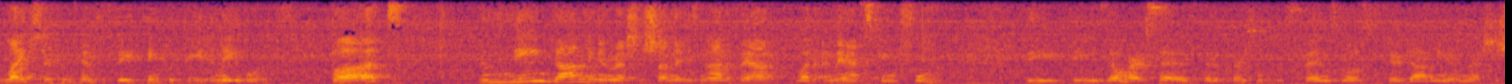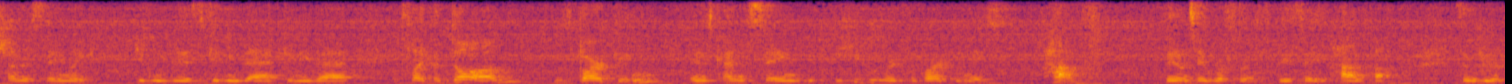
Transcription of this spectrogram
life circumstances they think would be enablers. But the main davening in Rosh Hashanah is not about what I'm asking for. The, the Zohar says that a person who spends most of their davening in Rosh Hashanah saying like, give me this, give me that, give me that, it's like a dog who's barking and is kind of saying, the Hebrew word for barking is hav. They don't say ruff ruff, they say hav hav. So it would be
